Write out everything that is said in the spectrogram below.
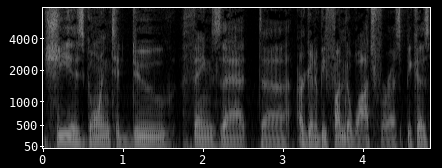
she is going to do things that uh, are going to be fun to watch for us because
